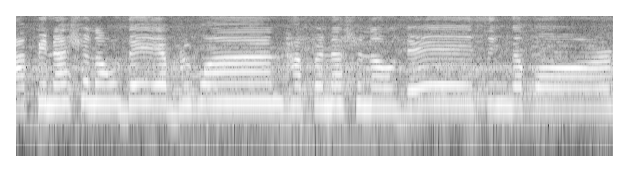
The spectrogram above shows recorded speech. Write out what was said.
Happy National Day everyone! Happy National Day Singapore!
